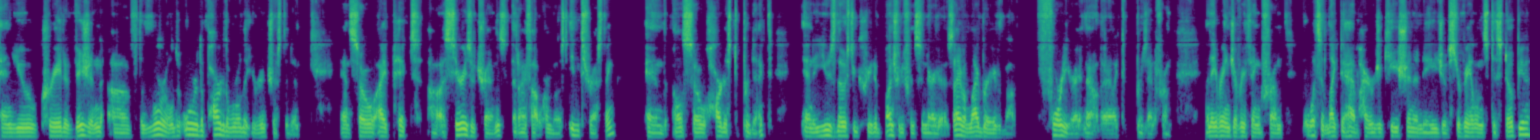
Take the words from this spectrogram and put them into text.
and you create a vision of the world or the part of the world that you're interested in. And so I picked uh, a series of trends that I thought were most interesting and also hardest to predict. And I used those to create a bunch of different scenarios. I have a library of about 40 right now that I like to present from. And they range everything from what's it like to have higher education in an age of surveillance dystopia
